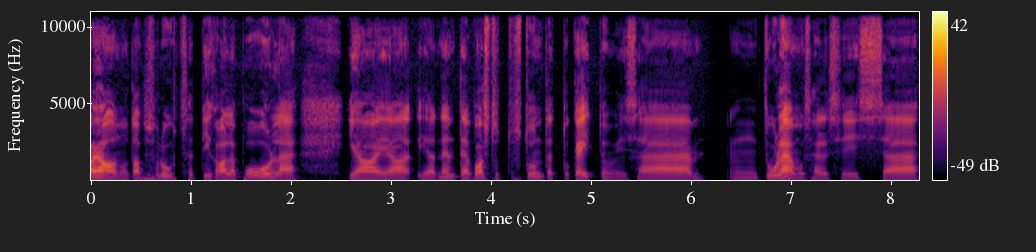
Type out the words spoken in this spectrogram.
ajanud absoluutselt igale poole ja, ja, ja nende vastutustundetu käitumise äh, tulemusel siis äh,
